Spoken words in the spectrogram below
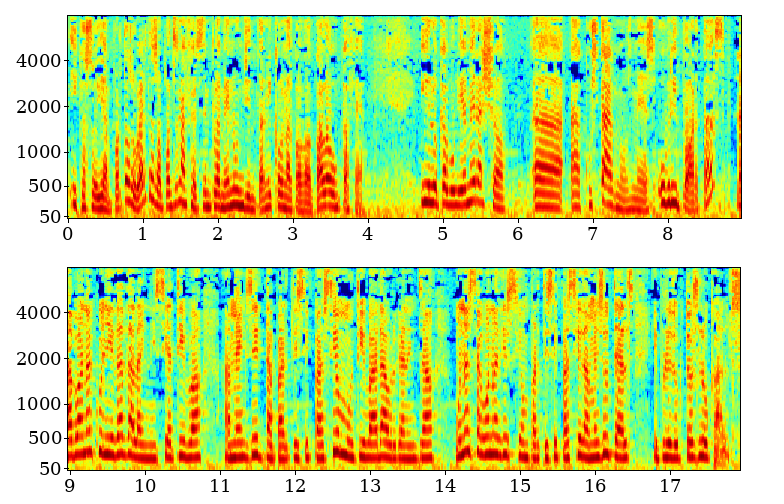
i que hi ha portes obertes o pots anar a fer simplement un gin tònic o una Coca-Cola o un cafè. I el que volíem era això eh, acostar-nos més, obrir portes. La bona acollida de la iniciativa amb èxit de participació motivarà a organitzar una segona edició amb participació de més hotels i productors locals.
